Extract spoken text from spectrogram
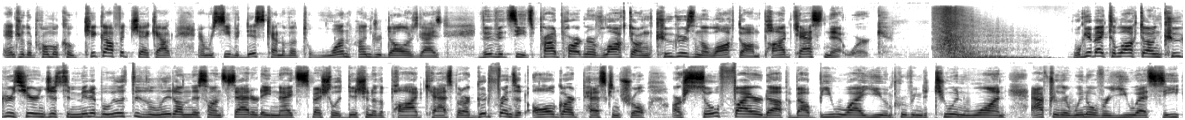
Enter the promo code KICKOFF at checkout and receive a discount of up to $100, guys. Vivid Seats, proud partner of Locked On Cougars and the Locked On Podcast Network. We'll get back to Locked On Cougars here in just a minute, but we lifted the lid on this on Saturday night's special edition of the podcast. But our good friends at All Guard Pest Control are so fired up about BYU improving to two and one after their win over USC.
